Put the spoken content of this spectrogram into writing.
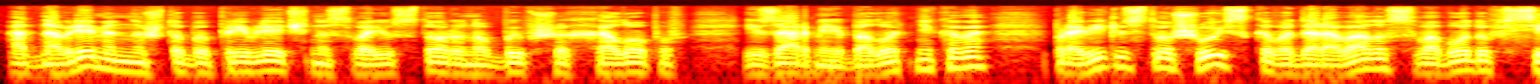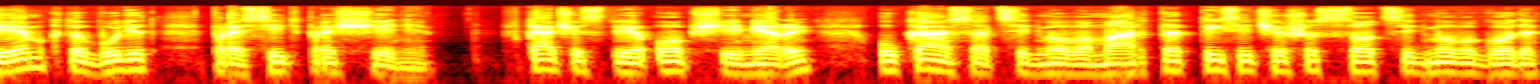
Одновременно, чтобы привлечь на свою сторону бывших холопов из армии Болотникова, правительство Шуйского даровало свободу всем, кто будет просить прощения. В качестве общей меры указ от 7 марта 1607 года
